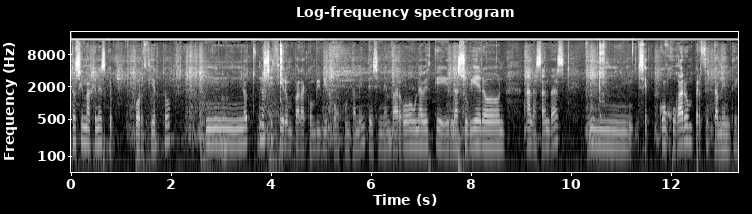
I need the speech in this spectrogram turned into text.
Dos imágenes que por cierto, mm, no, se hicieron para convivir conjuntamente, sin embargo, una vez que las subieron a las andas, mmm, se conjugaron perfectamente.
